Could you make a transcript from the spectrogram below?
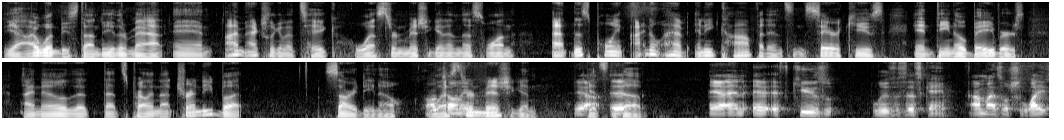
Yeah, I wouldn't be stunned either, Matt. And I'm actually going to take Western Michigan in this one. At this point, I don't have any confidence in Syracuse and Dino Babers. I know that that's probably not trendy, but sorry, Dino. I'm you. Western Michigan Yeah, gets the it- dub. Yeah, and if 'Cuse loses this game, I might as well just light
